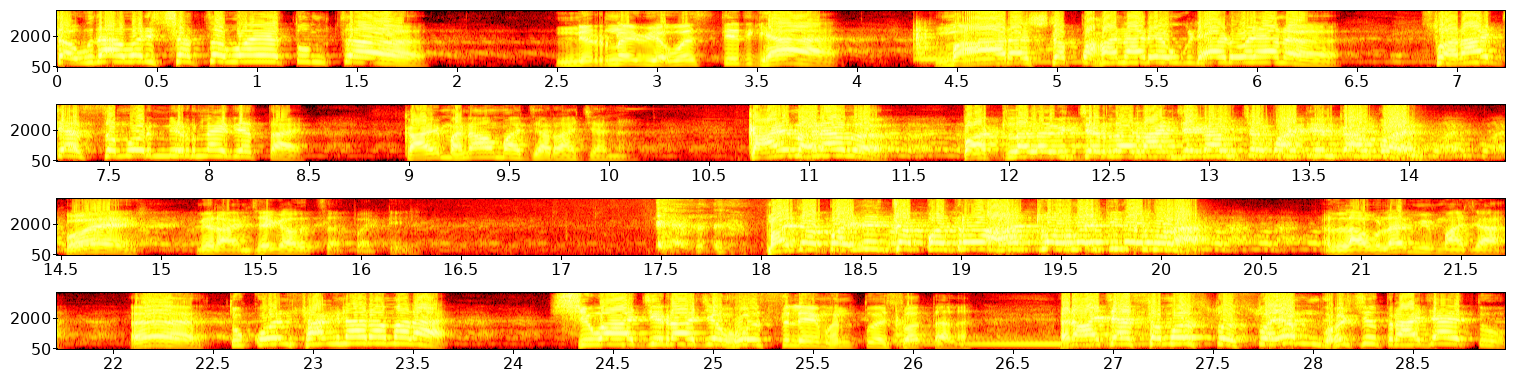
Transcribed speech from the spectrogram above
चौदा वर्षाचं वय तुमचं. निर्णय व्यवस्थित घ्या. महाराष्ट्र पाहणाऱ्या उघड्या डोळ्यानं स्वराज्यासमोर निर्णय देताय. काय म्हणावं माझ्या राजानं? काय म्हणावं? पाटलाला विचारलं रांजेगावच्या पाटील का पण? होय मी रांजेगावचा पाटील. माझ्या बहिणीच्या पत्राला हात लावला की नाही बोला? लावला मी माझ्या. अ, तू कोण सांगणार मला शिवाजी राजे भोसले म्हणतोय स्वतःला. राजा समजतो स्वयंघोषित राजा आहे तू.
